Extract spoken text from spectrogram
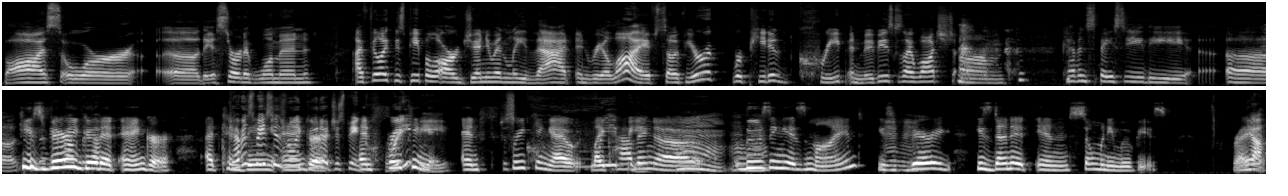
boss or uh, the assertive woman. I feel like these people are genuinely that in real life. So if you're a repeated creep in movies, because I watched um, Kevin Spacey, the uh, He's very good guy- at anger, at Kevin Spacey is really good at just being and creepy. freaking and Just freaking out, like having a Mm, mhm. losing his mind. He's Mhm. very he's done it in so many movies, right? Yeah,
